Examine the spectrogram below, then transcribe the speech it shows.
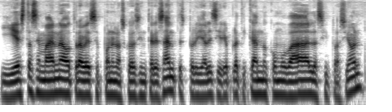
Y esta semana otra vez se ponen las cosas interesantes, pero ya les iré platicando cómo va la situación.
